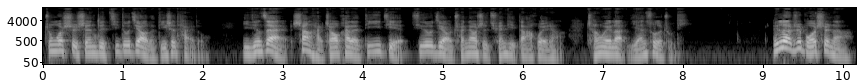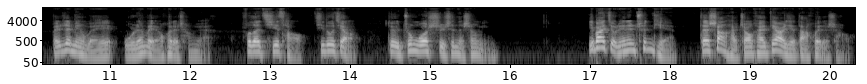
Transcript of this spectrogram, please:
中国士绅对基督教的敌视态度，已经在上海召开的第一届基督教传教士全体大会上成为了严肃的主题。林乐之博士呢，被任命为五人委员会的成员，负责起草基督教对中国士绅的声明。一八九零年春天，在上海召开第二届大会的时候，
